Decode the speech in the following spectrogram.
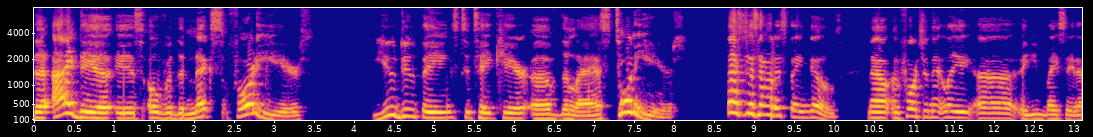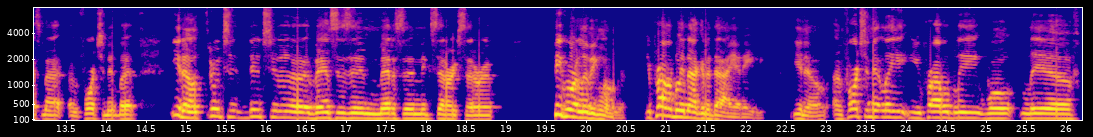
The idea is over the next 40 years, you do things to take care of the last 20 years. That's just how this thing goes. Now, unfortunately, uh, you may say that's not unfortunate, but you know, through to due to uh, advances in medicine, et cetera, et cetera, people are living longer. You're probably not going to die at 80. You know, unfortunately, you probably won't live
